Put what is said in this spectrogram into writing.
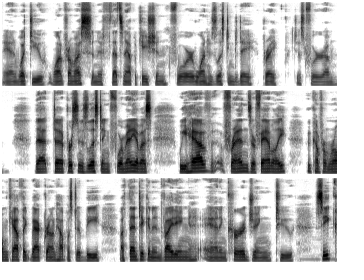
and what do you want from us. And if that's an application for one who's listening today, pray just for um, that uh, person who's listening. For many of us, we have friends or family who come from a Roman Catholic background. Help us to be authentic and inviting and encouraging to seek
